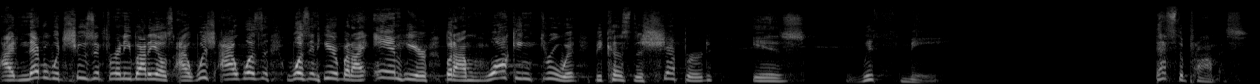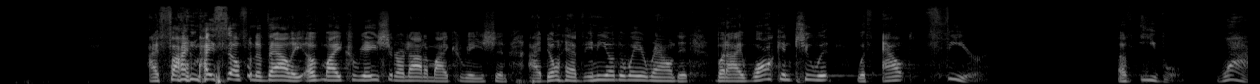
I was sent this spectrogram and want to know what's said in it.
I never would choose it for anybody else. I wish I wasn't, wasn't here, but I am here. But I'm walking through it because the shepherd is with me. That's the promise. I find myself in a valley of my creation or not of my creation. I don't have any other way around it, but I walk into it without fear of evil. Why?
